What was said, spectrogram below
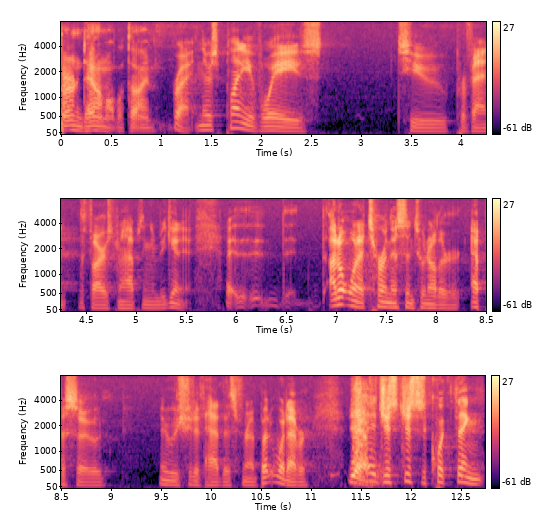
burn down all the time. Right, and there's plenty of ways to prevent the fires from happening in the beginning. I don't want to turn this into another episode. Maybe we should have had this for it, but whatever. Yeah. Uh, just just a quick thing.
